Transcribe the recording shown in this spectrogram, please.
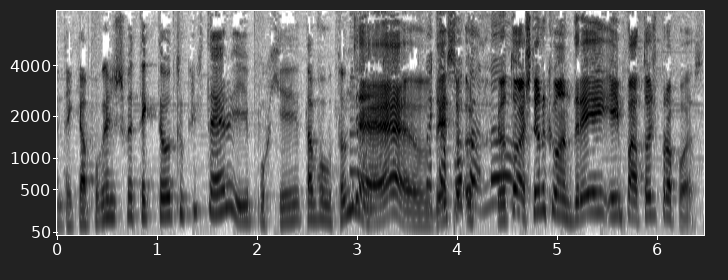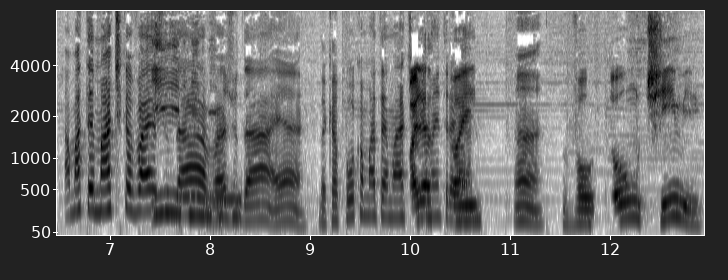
Daqui a pouco a gente vai ter que ter outro critério aí, porque tá voltando. é, eu, Deison- pouco- eu, não. eu tô achando que o Andrei empatou de propósito. A matemática vai Ih. ajudar, vai ajudar, é. Daqui a pouco a matemática vai Olha entregar. só, hein? Ah, Voltou um time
